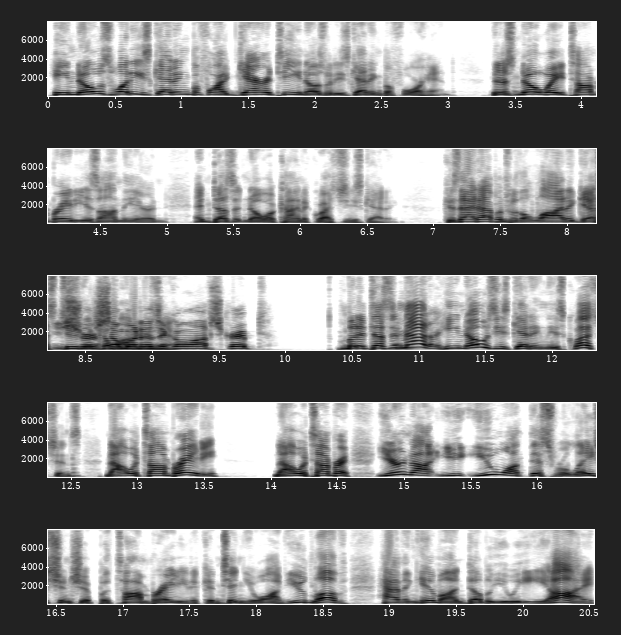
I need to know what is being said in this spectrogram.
he knows what he's getting before. I guarantee he knows what he's getting beforehand. There's no way Tom Brady is on the air and, and doesn't know what kind of question he's getting because that happens with a lot of guests You too. sure someone doesn't go off script? But it doesn't matter. He knows he's getting these questions. Not with Tom Brady. Not with Tom Brady. You're not you you want this relationship with Tom Brady to continue on. You love having him on WEEI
